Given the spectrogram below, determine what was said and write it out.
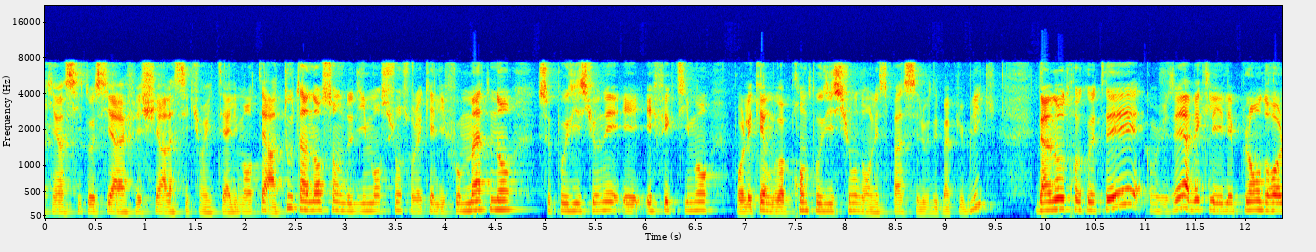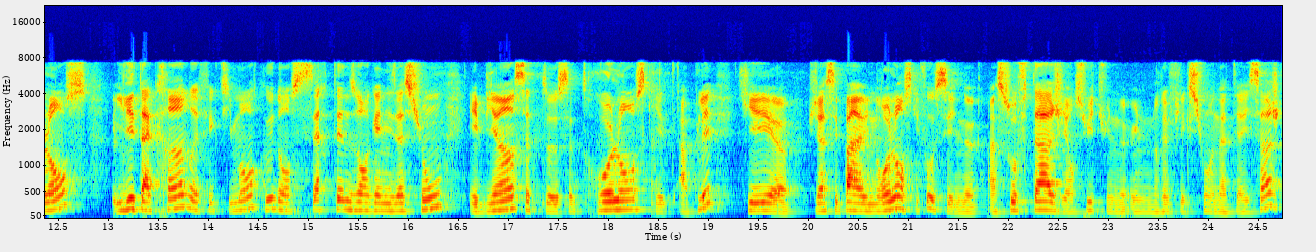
qui incite aussi à réfléchir à la sécurité alimentaire, à tout un ensemble de dimensions sur lesquelles il faut maintenant se positionner et effectivement pour lesquelles on doit prendre position dans l'espace et le débat public. D'un autre côté, comme je disais, avec les, plans de relance, il est à craindre effectivement que dans certaines organisations, eh bien, cette, relance qui est appelée, qui est, euh, je dirais, c'est pas une relance qu'il faut, c'est un sauvetage et ensuite une, réflexion, un atterrissage,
